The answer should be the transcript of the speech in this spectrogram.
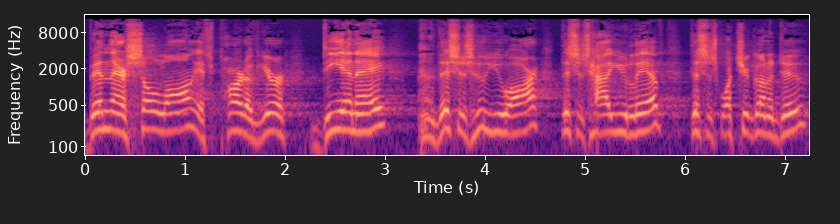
Been there so long, it's part of your DNA. This is who you are. This is how you live. This is what you're going to do.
